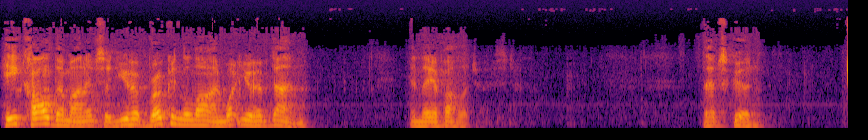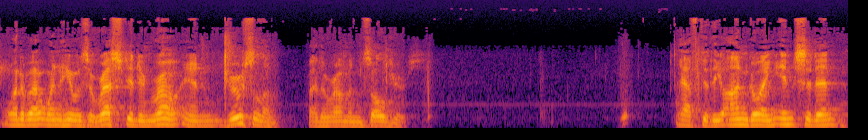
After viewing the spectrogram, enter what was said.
He called them on it, said, You have broken the law and what you have done. And they apologized. That's good. What about when he was arrested in, Rome, in Jerusalem by the Roman soldiers? After the ongoing incident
